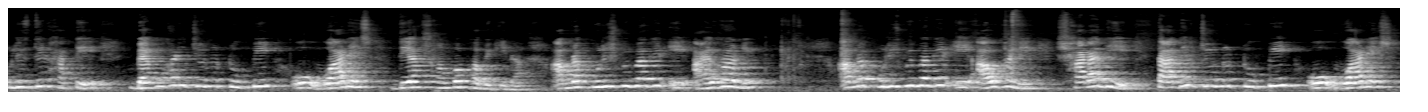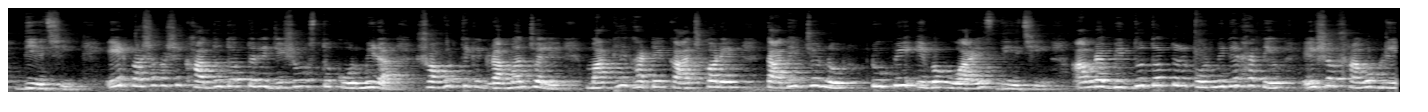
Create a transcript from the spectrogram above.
পুলিশদের হাতে ব্যবহারের জন্য টুপি ও ওয়ারেস দেয়া সম্ভব হবে কিনা। আমরা পুলিশ বিভাগের এই আহ্বানে, আমরা পুলিশ বিভাগের এই আহ্বানে সাড়া দিয়ে তাদের জন্য টুপি ও ওয়ারেস দিয়েছি। এর পাশাপাশি খাদ্য দপ্তরের যে সমস্ত কর্মীরা শহর থেকে গ্রামাঞ্চলে মাঠে ঘাটে কাজ করেন, তাদের জন্য টুপি এবং ওয়ারেস দিয়েছি। আমরা বিদ্যুৎ দপ্তরের কর্মীদের হাতেও এইসব সামগ্রী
